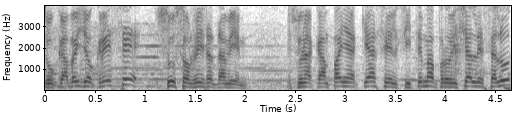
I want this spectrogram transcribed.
Tu cabello crece, su sonrisa también. Es una campaña que hace el Sistema Provincial de Salud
